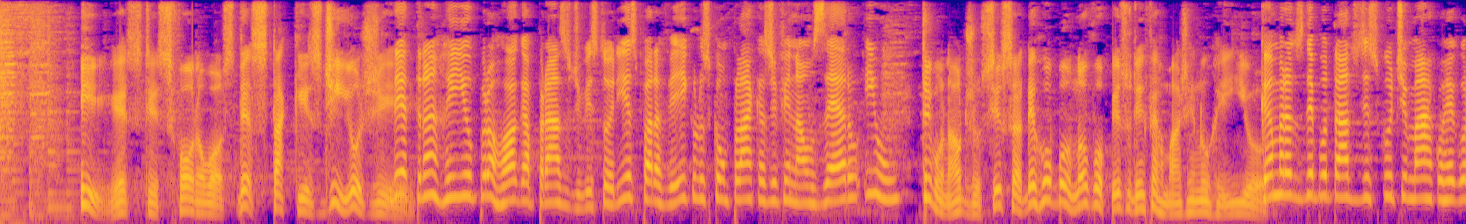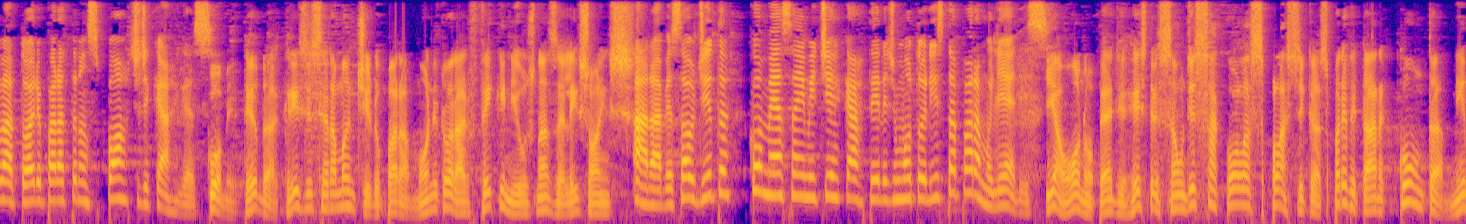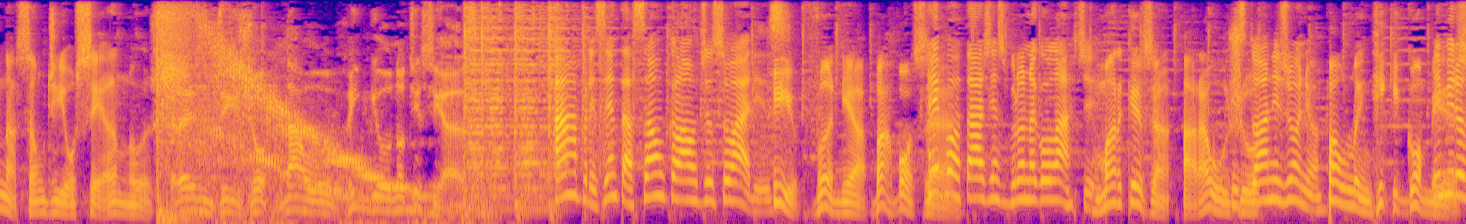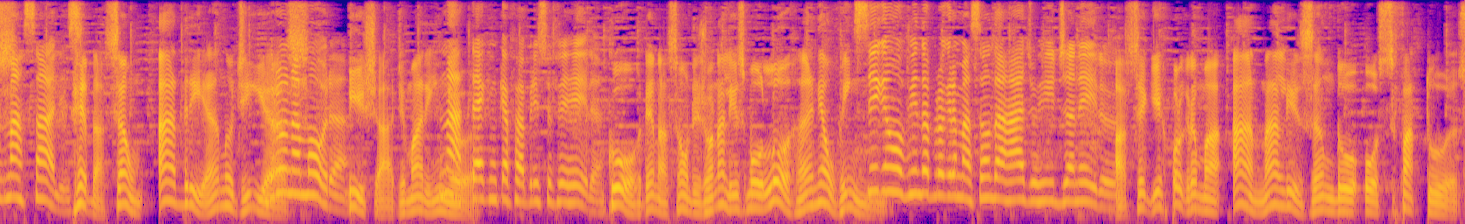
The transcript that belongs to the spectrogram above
E estes foram os destaques de hoje. Detran Rio prorroga prazo de vistorias para veículos com placas de final 0 e 1. Tribunal de Justiça derruba o novo piso de enfermagem no Rio. Câmara dos Deputados discute marco regulatório para transporte de cargas. Comitê da crise será mantido para monitorar fake news nas eleições. A Arábia Saudita começa a emitir carteira de motorista para mulheres. E a ONU pede restrição de sacolas plásticas para evitar contaminação de Grande Jornal Rio Notícias. A apresentação Cláudio Soares. E Vânia Barbosa. Reportagens Bruna Goulart. Marquesan Araújo. Storni Júnior. Paulo Henrique Gomes. E Salles. Redação Adriano Dias. Bruna Moura. E Jade Marinho. Na técnica Fabrício Ferreira. Coordenação de jornalismo Lohane Alvim. Sigam ouvindo a programação da Rádio Rio de Janeiro. A seguir, programa Analisando os Fatos.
